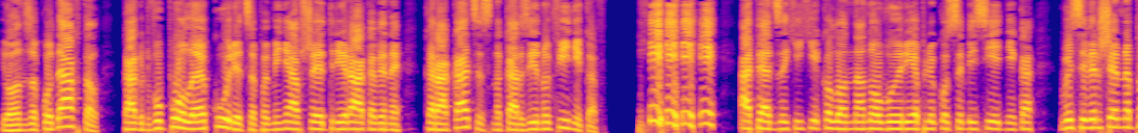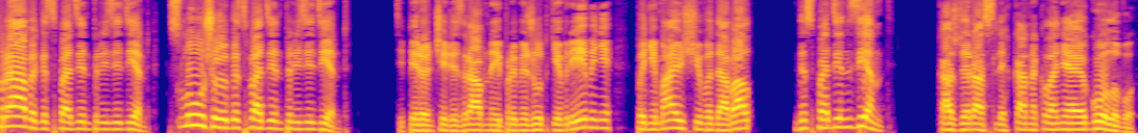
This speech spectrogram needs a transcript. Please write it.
И он закудахтал, как двуполая курица, поменявшая три раковины каракатис на корзину фиников. «Хи-хи-хи!» — опять захихикал он на новую реплику собеседника. «Вы совершенно правы, господин президент. Слушаю, господин президент». Теперь он через равные промежутки времени, понимающе выдавал «Господин Зент», каждый раз слегка наклоняя голову,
